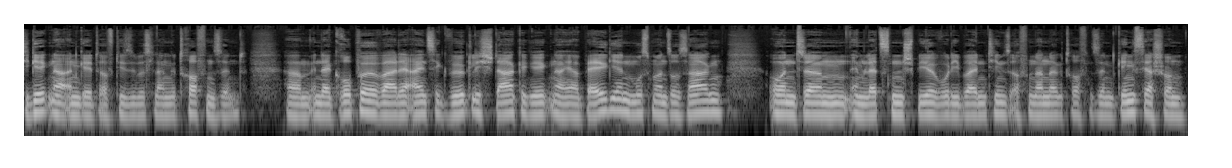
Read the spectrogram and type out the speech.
die Gegner angeht, auf die sie bislang getroffen sind. Ähm, in der Gruppe war der einzig wirklich starke Gegner ja Belgien, muss man so sagen. Und ähm, im letzten Spiel, wo die beiden Teams aufeinander getroffen sind, ging es ja schon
